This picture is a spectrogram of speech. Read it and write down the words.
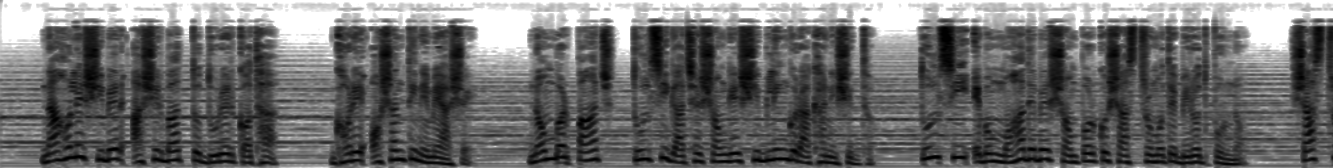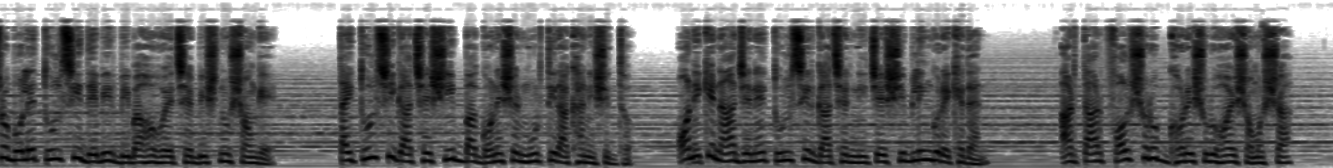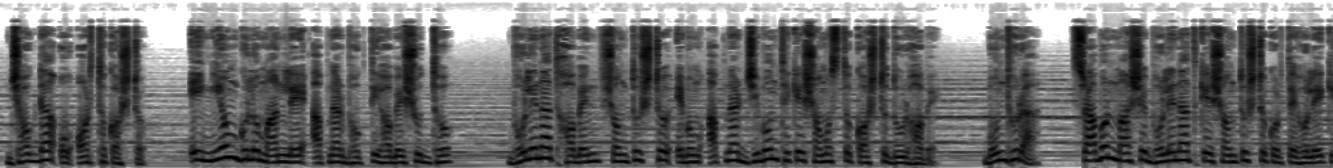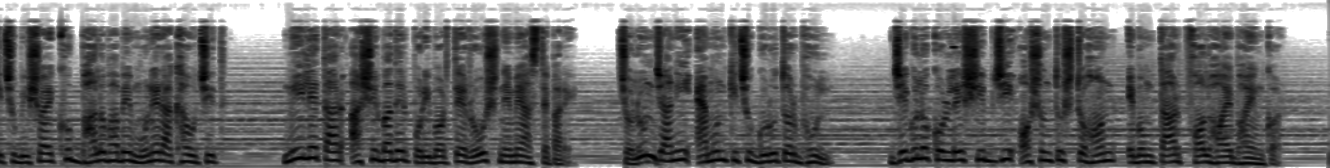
না হলে শিবের আশীর্বাদ তো দূরের কথা। ঘরে অশান্তি নেমে আসে। নম্বর পাঁচ, তুলসী গাছের সঙ্গে শিবলিঙ্গ রাখা নিষিদ্ধ। তুলসী এবং মহাদেবের সম্পর্ক শাস্ত্রমতে বিরোধপূর্ণ। শাস্ত্র বলে তুলসী দেবীর বিবাহ হয়েছে বিষ্ণুর সঙ্গে। তাই তুলসী গাছে শিব বা গণেশের মূর্তি রাখা নিষিদ্ধ। অনেকে না জেনে তুলসীর গাছের নিচে শিবলিঙ্গ রেখে দেন। আর তার ফলস্বরূপ ঘরে শুরু হয় সমস্যা। ঝগড়া ও অর্থকষ্ট। এই নিয়মগুলো মানলে আপনার ভক্তি হবে শুদ্ধ। ভোলেনাথ হবেন সন্তুষ্ট এবং আপনার জীবন থেকে সমস্ত কষ্ট দূর হবে। বন্ধুরা, শ্রাবণ মাসে ভোলেনাথকে সন্তুষ্ট করতে হলে কিছু বিষয় খুব ভালোভাবে মনে রাখা উচিত, নইলে তার আশীর্বাদের পরিবর্তে রোষ নেমে আসতে পারে। চলুন জানি এমন কিছু গুরুতর ভুল, যেগুলো করলে শিবজি অসন্তুষ্ট হন এবং তার ফল হয় ভয়ঙ্কর।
